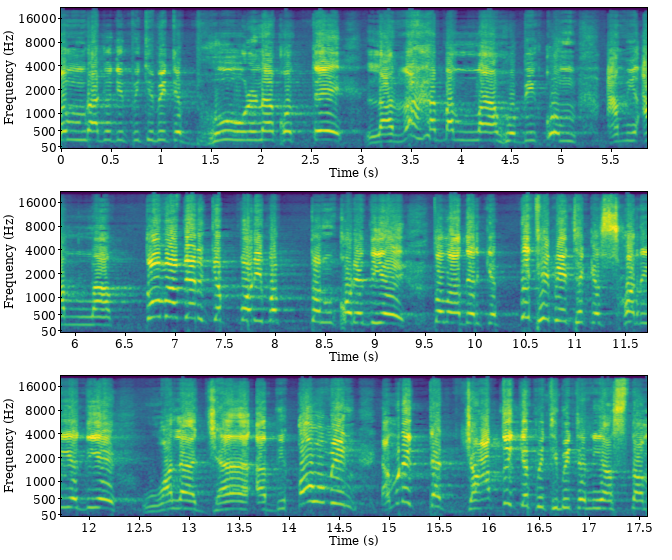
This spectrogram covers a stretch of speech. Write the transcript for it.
তোমরা যদি পৃথিবীতে ভুল না করতে আমি আল্লাহ তোমাদেরকে পরিবর্তন করে দিয়ে, তোমাদেরকে পৃথিবী থেকে সরিয়ে দিয়ে, ওয়ালা যা বিকৌমিন এমন একটা জাতিকে পৃথিবীতে নিয়ে আসতাম,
